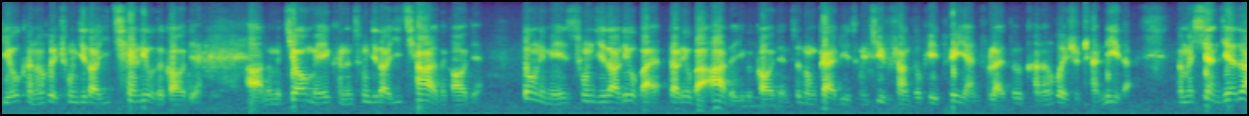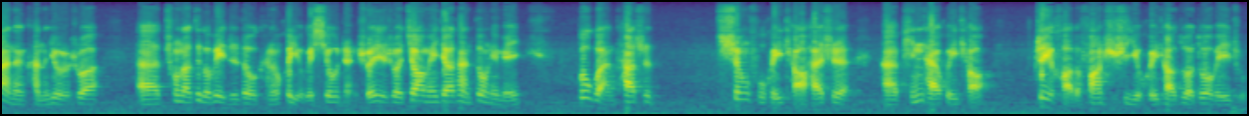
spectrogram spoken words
有可能会冲击到一千六的高点，啊，那么焦煤可能冲击到一千二的高点，动力煤冲击到六百到六百二的一个高点，这种概率从技术上都可以推演出来，都可能会是成立的。那么现阶段呢，可能就是说，呃，冲到这个位置之后可能会有个休整，所以说焦煤、焦炭、动力煤，不管它是升幅回调还是呃平台回调，最好的方式是以回调做多为主。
